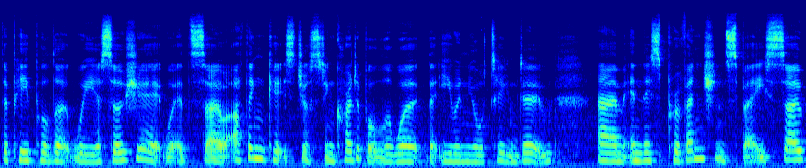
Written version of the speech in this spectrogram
the people that we associate with. So I think it's just incredible the work that you and your team do um, in this prevention space. So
